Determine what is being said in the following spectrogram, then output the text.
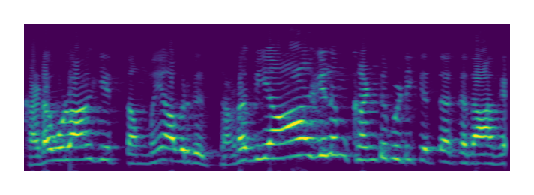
கடவுளாகிய தம்மை அவர்கள் தடவியாகிலும் கண்டுபிடிக்கத்தக்கதாக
